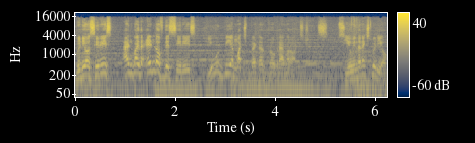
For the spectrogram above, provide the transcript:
video series and by the end of this series, you would be a much better programmer on strings. See you in the next video.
